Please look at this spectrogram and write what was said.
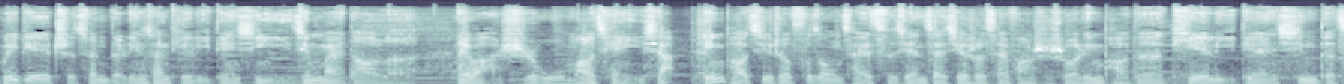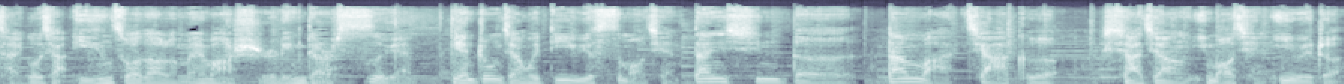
VDA 尺寸的磷酸铁锂电芯已经卖到了每瓦时五毛钱以下。领跑汽车副总裁此前在接受采访时说，领跑的铁锂电芯的采购价已经做到了每瓦时零点四元，年终将会低于四毛钱。单芯的单瓦价格下降一毛钱，意味着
